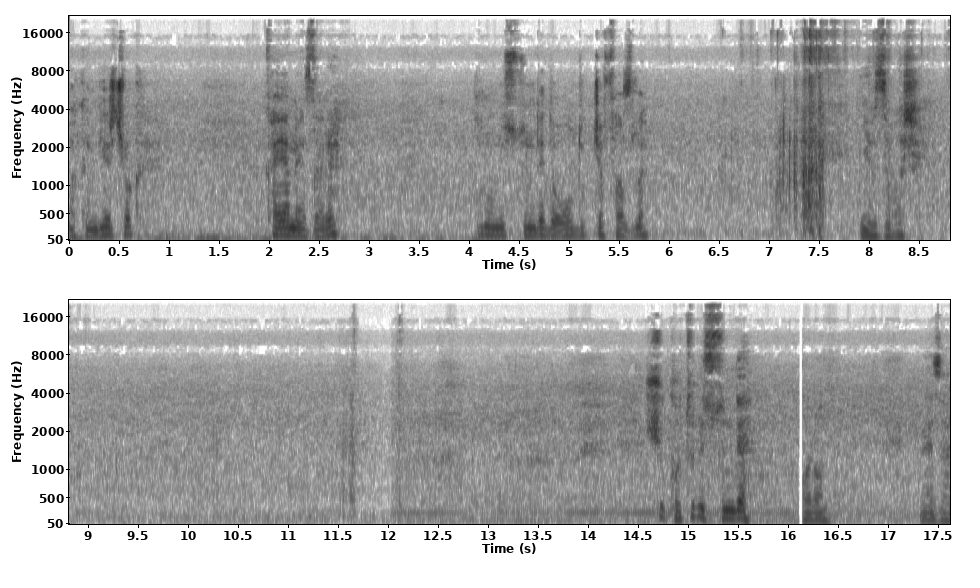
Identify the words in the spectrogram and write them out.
Bakın birçok kaya mezarı. Bunun üstünde de oldukça fazla yazı var. Şu kotun üstünde kolon mezarı.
